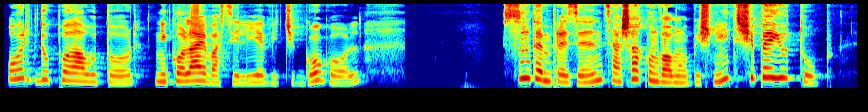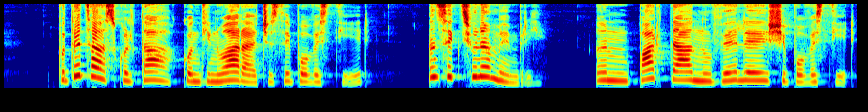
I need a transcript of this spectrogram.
ori după autor Nicolae Vasilievici Gogol, suntem prezenți, așa cum v-am obișnuit, și pe YouTube. Puteți asculta continuarea acestei povestiri în secțiunea membrii, în partea nuvele și povestiri.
